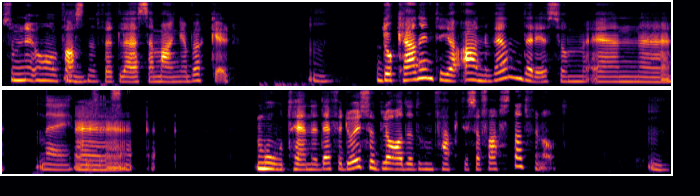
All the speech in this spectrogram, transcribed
Som nu har hon fastnat för att läsa mangaböcker. Mm. Då kan inte jag använda det som en eh, Nej, eh, mot henne. Därför då är jag så glad att hon faktiskt har fastnat för något. Mm.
